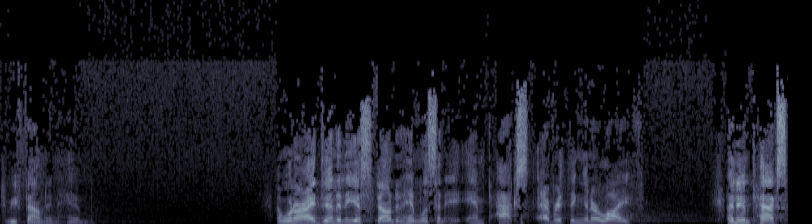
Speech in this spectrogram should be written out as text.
to be found in Him. And when our identity is found in Him, listen, it impacts everything in our life and impacts,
